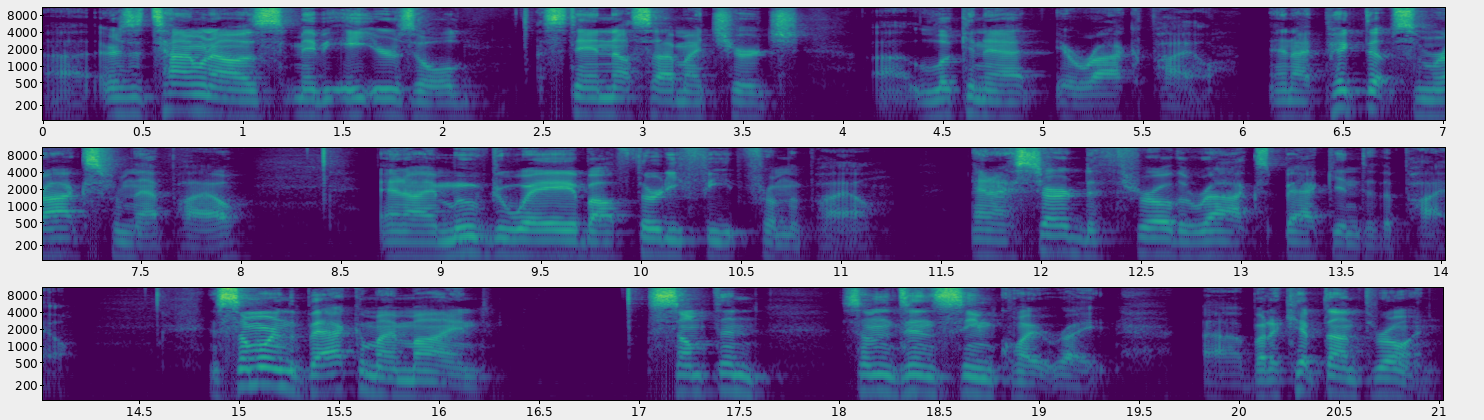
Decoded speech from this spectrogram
Uh, there's a time when I was maybe eight years old, standing outside my church, uh, looking at a rock pile. And I picked up some rocks from that pile, and I moved away about 30 feet from the pile. And I started to throw the rocks back into the pile. And somewhere in the back of my mind, something, something didn't seem quite right. Uh, but I kept on throwing.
